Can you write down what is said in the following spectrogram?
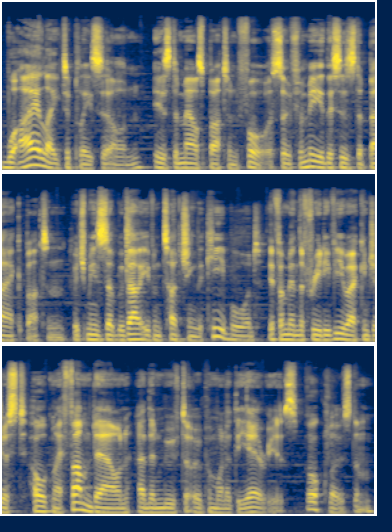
what I like to place it on is the mouse button 4. So for me, this is the back button, which means that without even touching the keyboard, if I'm in the 3D view, I can just hold my thumb down and then move to open one of the areas or close them.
